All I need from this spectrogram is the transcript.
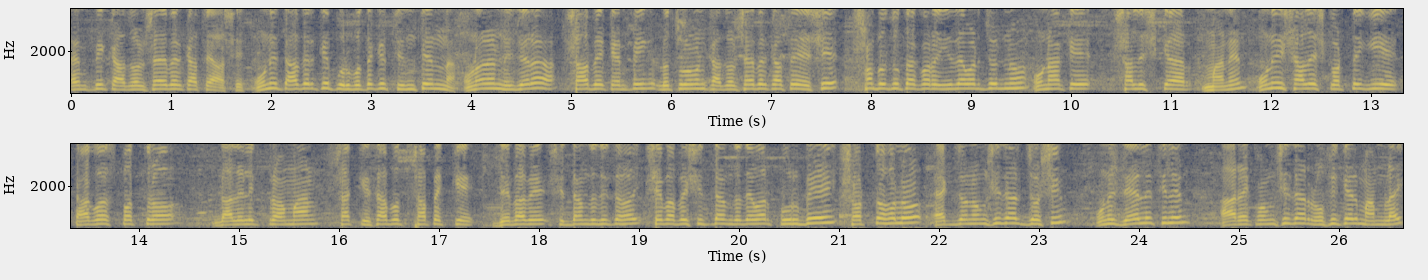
এমপি কাজল সাহেবের কাছে আসে। উনি তাদেরকে পূর্ব থেকে চিনতেন না। ওনারা নিজেরা সাবেক এমপি লুৎফুর রহমান কাজল সাহেবের কাছে এসে সমঝোতা করে দেওয়ার জন্য ওনাকে সালিশকার মানেন। উনি সালিশ করতে গিয়ে কাগজপত্র দালিলিক প্রমাণ সাক্ষী সাবুত সাপেক্ষে যেভাবে সিদ্ধান্ত দিতে হয়, সেভাবে সিদ্ধান্ত দেওয়ার পূর্বেই শর্ত হলো, একজন অংশীদার জসিম, উনি জেলে ছিলেন, আর এক অংশীদার রফিকের মামলায়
